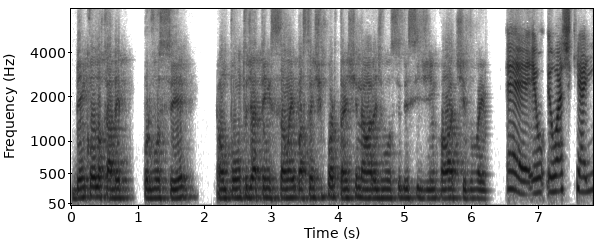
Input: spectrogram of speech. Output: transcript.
bem colocado aí por você é um ponto de atenção aí bastante importante na hora de você decidir em qual ativo vai é, eu, eu acho que aí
